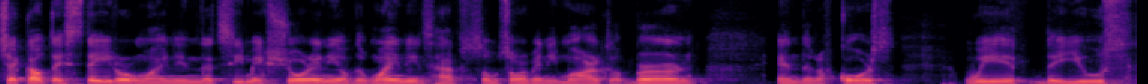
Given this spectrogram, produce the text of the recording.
check out the stator winding. Let's see, make sure any of the windings have some sort of any marks of burn. And then of course, with the use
